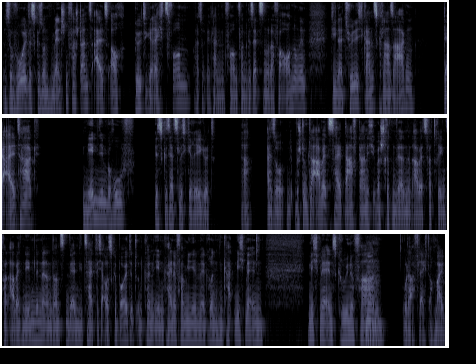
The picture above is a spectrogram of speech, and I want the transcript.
sowohl des gesunden Menschenverstands als auch gültige Rechtsformen, also in Form von Gesetzen oder Verordnungen, die natürlich ganz klar sagen, der Alltag neben dem Beruf ist gesetzlich geregelt. Ja? Also eine bestimmte Arbeitszeit darf gar nicht überschritten werden in Arbeitsverträgen von Arbeitnehmenden, denn ansonsten werden die zeitlich ausgebeutet und können eben keine Familien mehr gründen, nicht mehr, in, nicht mehr ins Grüne fahren oder vielleicht auch mal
